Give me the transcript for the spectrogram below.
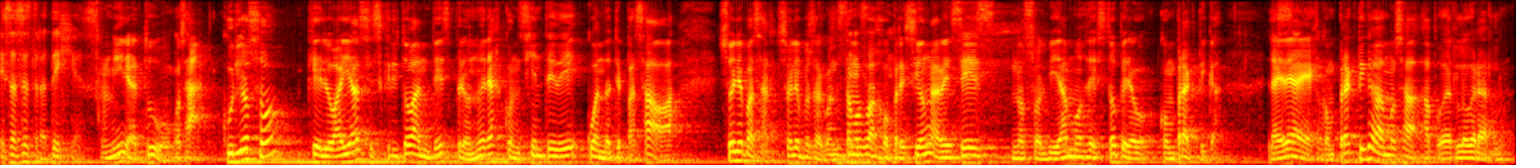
esas estrategias. Mira tú, o sea, curioso que lo hayas escrito antes, pero no eras consciente de cuando te pasaba. Suele pasar, suele pasar. Cuando estamos bajo presión, a veces nos olvidamos de esto, pero con práctica. La idea es, con práctica vamos a, a poder lograrlo.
